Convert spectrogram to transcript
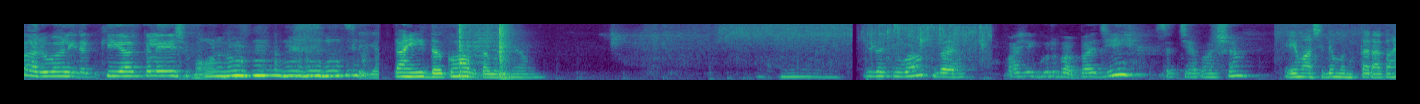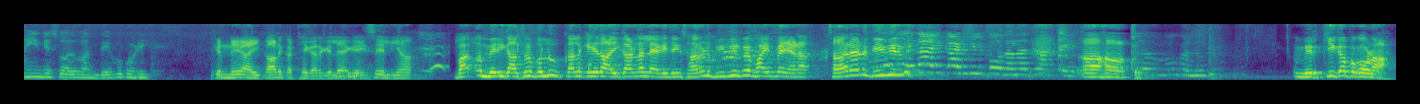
ਘਰ ਵਾਲੀ ਰੱਖੀ ਆ ਕਲੇਸ਼ ਪਾਉਣ ਨੂੰ। ਤਾਂ ਹੀ ਇਦਾਂ ਕਹਾਵਤਾਂ ਬਣੀਆਂ। ਜਿਹਦਾ ਚੂਹਾ ਹੁੰਦਾ ਆ? ਵਾਹਿਗੁਰੂ ਬਾਬਾ ਜੀ ਸੱਚਿਆ ਪਾਤਸ਼ਾਹ। ਇਹ ਮਾਸੀ ਦੇ ਮੰਤਰ ਆ ਤਾਂ ਹੀ ਇੰਨੇ ਸਵਾਦ ਬਣਦੇ ਪਕੌੜੇ। ਕਿੰਨੇ ਆਈ ਕਾਰਡ ਇਕੱਠੇ ਕਰਕੇ ਲੈ ਗਏ ਸਹੇਲੀਆਂ। ਮੇਰੀ ਗੱਲ ਸੁਣ ਬੱਲੂ ਕੱਲ ਕਿਸੇ ਦਾ ਆਈ ਕਾਰਡ ਨਾ ਲੈ ਕੇ ਜਾਈਂ ਸਾਰਿਆਂ ਨੂੰ 20 ਰੁਪਏ ਫਾਈਨ ਪੈ ਜਾਣਾ। ਸਾਰਿਆਂ ਨੂੰ 20 ਰੁਪਏ। ਆਈ ਕਾਰਡ ਵੀ ਲਗੋ ਦੇਣਾ ਚੱਕ ਕੇ? ਆਹੋ। ਮਿਰਚੀ ਦਾ ਪਕੌੜਾ।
